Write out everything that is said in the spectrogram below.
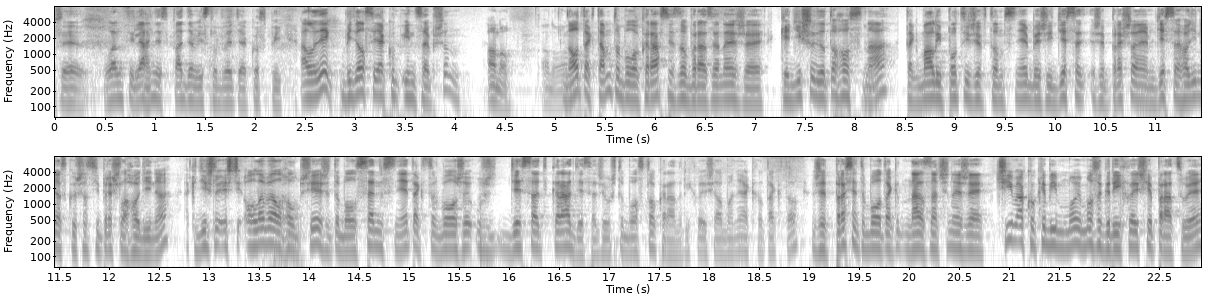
že len si ľahne spať a vysledujete ako spí. Ale nie, videl si Jakub Inception? Áno. Ano. No tak tam to bolo krásne zobrazené, že keď išli do toho sna, no. tak mali pocit, že v tom sne beží 10, že prešla neviem, 10 hodín a v skutočnosti prešla hodina. A keď išli ešte o level no. hlbšie, že to bol sen v sne, tak to bolo, že už 10 krát 10, že už to bolo 100 krát rýchlejšie alebo nejako takto. Že presne to bolo tak naznačené, že čím ako keby môj mozog rýchlejšie pracuje,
